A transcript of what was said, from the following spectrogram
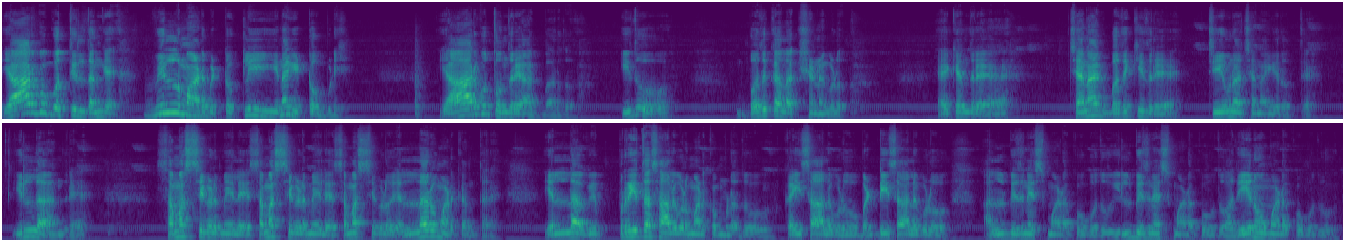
ಯಾರಿಗೂ ಗೊತ್ತಿಲ್ದಂಗೆ ವಿಲ್ ಮಾಡಿಬಿಟ್ಟು ಕ್ಲೀನಾಗಿ ಇಟ್ಟೋಗ್ಬಿಡಿ. ಯಾರಿಗೂ ತೊಂದರೆ ಆಗಬಾರ್ದು. ಇದು ಬದುಕ ಲಕ್ಷಣಗಳು. ಯಾಕೆಂದರೆ ಚೆನ್ನಾಗಿ ಬದುಕಿದರೆ ಜೀವನ ಚೆನ್ನಾಗಿರುತ್ತೆ. ಇಲ್ಲ ಅಂದರೆ ಸಮಸ್ಯೆಗಳ ಮೇಲೆ ಸಮಸ್ಯೆಗಳ ಮೇಲೆ ಸಮಸ್ಯೆಗಳು ಎಲ್ಲರೂ ಮಾಡ್ಕೊತಾರೆ. ಎಲ್ಲ ವಿಪರೀತ ಸಾಲಗಳು ಮಾಡ್ಕೊಂಬಿಡೋದು. ಕೈ ಸಾಲಗಳು, ಬಡ್ಡಿ ಸಾಲಗಳು. ಅಲ್ಲಿ ಬಿಸ್ನೆಸ್ ಮಾಡೋಕ್ಕೆ ಹೋಗೋದು, ಇಲ್ಲಿ ಬಿಸ್ನೆಸ್ ಮಾಡೋಕ್ಕೆ ಹೋಗೋದು, ಅದೇನೋ ಮಾಡೋಕ್ಕೆ ಹೋಗೋದು.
